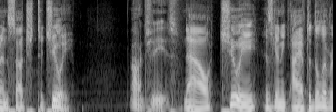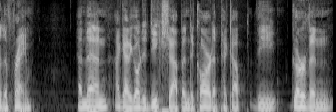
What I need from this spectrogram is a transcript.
and such to Chewy. Oh, jeez. Now Chewy is going to. I have to deliver the frame, and then I got to go to Deke's shop in Decorah to pick up the Gervin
